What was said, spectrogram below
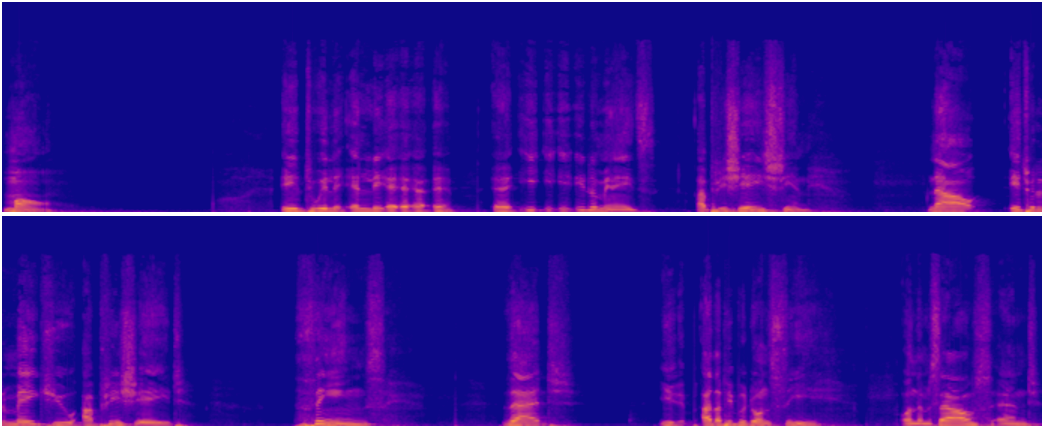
more. It will uh, uh, uh, illuminate appreciation. Now, it will make you appreciate things that you, other people don't see on themselves and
